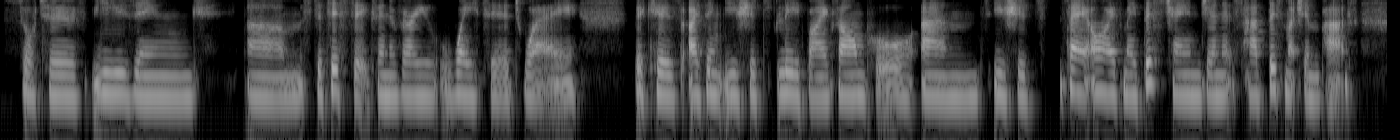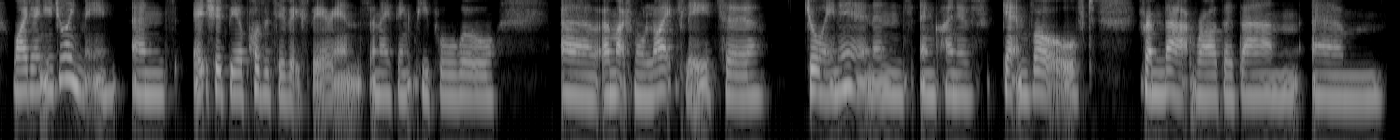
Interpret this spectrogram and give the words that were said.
sort of using um, statistics in a very weighted way because I think you should lead by example and you should say, Oh, I've made this change and it's had this much impact. Why don't you join me? And it should be a positive experience. And I think people will uh, are much more likely to join in and and kind of get involved from that rather than um,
